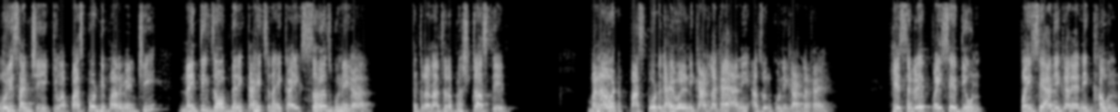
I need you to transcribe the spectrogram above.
पोलिसांची किंवा पासपोर्ट डिपार्टमेंटची नैतिक जबाबदारी काहीच नाही का? एक सहज गुन्हेगार यंत्रणा जर भ्रष्ट असतील बनावट पासपोर्ट घायवळणी काढला काय आणि अजून कुणी काढलं काय? हे सगळे पैसे देऊन पैसे अधिकाऱ्यांनी खाऊन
